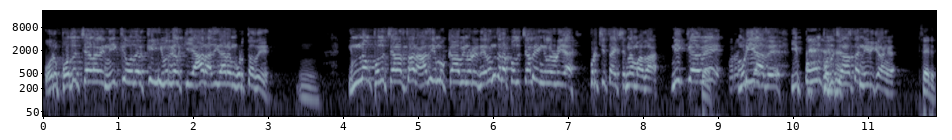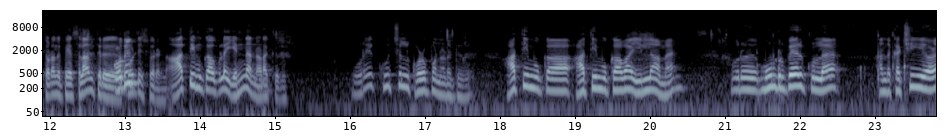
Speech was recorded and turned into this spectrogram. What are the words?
ஒரு பொதுச் செயலாளரை நீக்குவதற்கு இவர்களுக்கு யார் அதிகாரம் கொடுத்தது. இன்னும் பொதுச் செயலாளர் தான் அதிமுகவினுடைய நிரந்தர பொதுச் செயலாளர் எங்களுடைய புரட்சி தாய் சின்னமா தான் நீக்கவே முடியாது. இப்பவும் பொதுச் செயலாளர் தான் நீடிக்கிறாங்க. சரி தொடர்ந்து பேசலாம். திரு கோட்டீஸ்வரன் அதிமுகவுக்குள்ள என்ன நடக்குது? ஒரே கூச்சல் குழப்பம் நடக்குது. அதிமுக அதிமுகவா இல்லாமல் ஒரு மூன்று பேருக்குள்ள அந்த கட்சியோட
